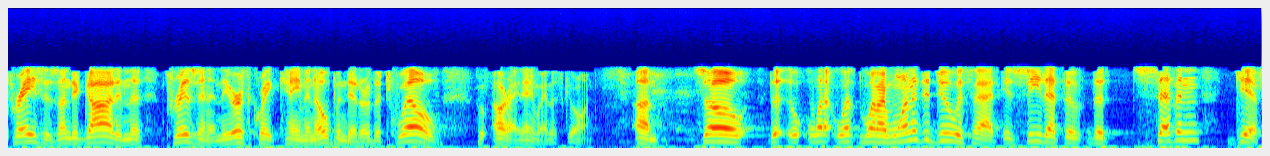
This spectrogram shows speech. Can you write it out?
praises unto God in the prison, and the earthquake came and opened it, or the twelve. Who, all right, anyway, let's go on. Um, so, the, what, what, what I wanted to do with that is see that the, the seven gifts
